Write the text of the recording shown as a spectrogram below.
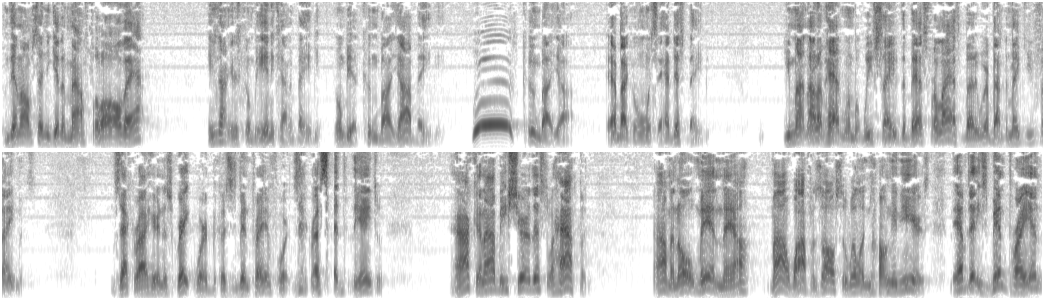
And then all of a sudden you get a mouthful of all that. He's not just gonna be any kind of baby. It's gonna be a kumbaya baby. Woo, kumbaya. Everybody gonna wish they had this baby. You might not have had one, but we've saved the best for last, buddy. We're about to make you famous. Zechariah hearing this great word because he's been praying for it. Zechariah said to the angel, How can I be sure this will happen? I'm an old man now. My wife is also well and long in years. Now, evidently, he's been praying.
